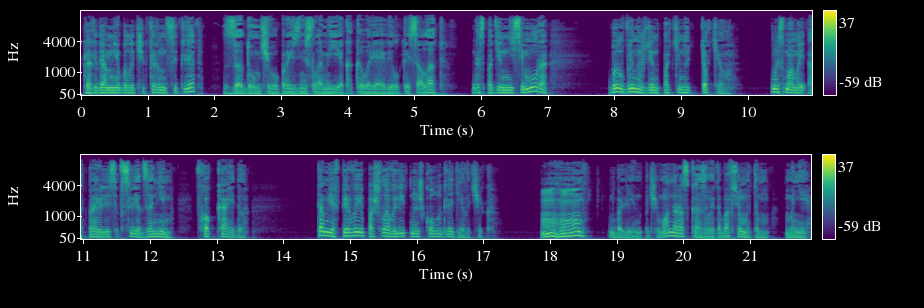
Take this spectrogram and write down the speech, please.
«Когда мне было четырнадцать лет», — задумчиво произнесла Миека, ковыряя вилкой салат, «господин Нисимура был вынужден покинуть Токио. Мы с мамой отправились вслед за ним, в Хоккайдо. Там я впервые пошла в элитную школу для девочек. «Угу. Блин, почему она рассказывает обо всем этом мне?»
